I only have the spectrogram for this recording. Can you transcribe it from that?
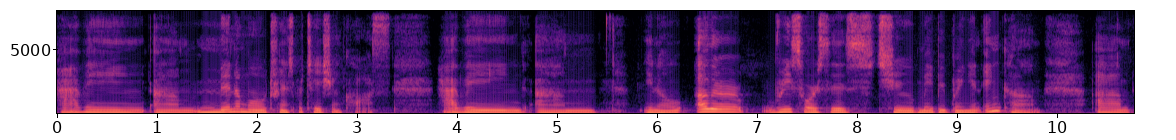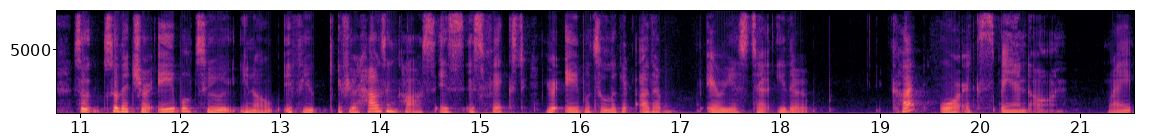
having um, minimal transportation costs, having um, you know other resources to maybe bring in income um, so so that you're able to you know if you if your housing cost is is fixed you're able to look at other areas to either cut or expand on right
